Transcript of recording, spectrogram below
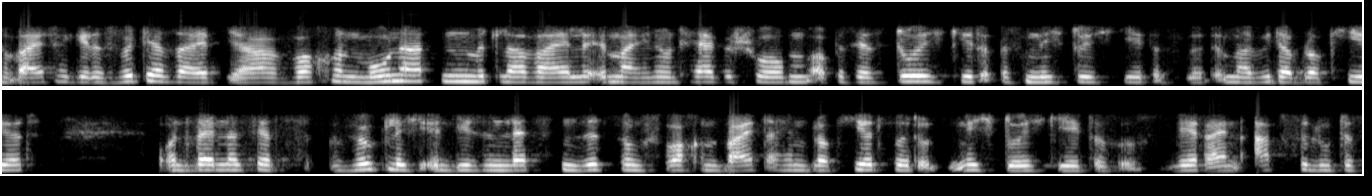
weitergeht. Es wird ja seit ja, Wochen, Monaten mittlerweile immer hin und her geschoben, ob es jetzt durchgeht, ob es nicht durchgeht. Es wird immer wieder blockiert. Und wenn es jetzt wirklich in diesen letzten Sitzungswochen weiterhin blockiert wird und nicht durchgeht, das ist, wäre ein absolutes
